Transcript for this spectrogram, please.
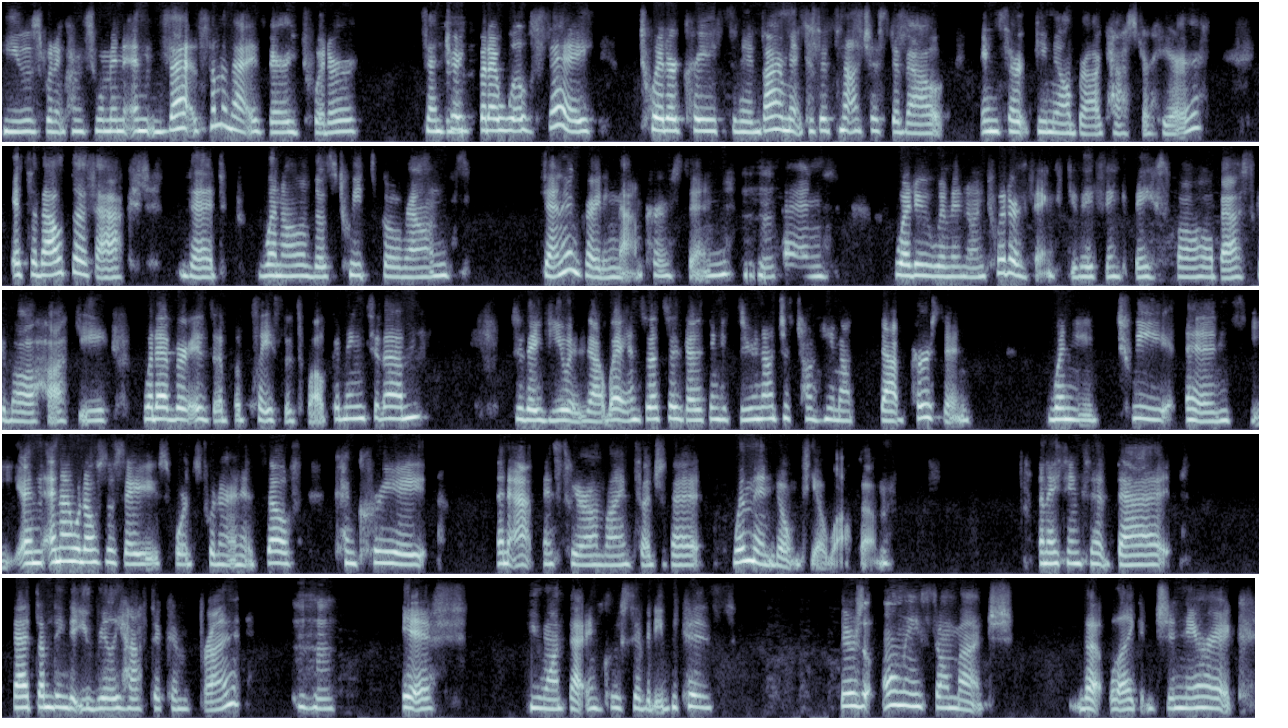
used when it comes to women. And that some of that is very Twitter centric. Mm-hmm. But I will say Twitter creates an environment because it's not just about insert female broadcaster here. It's about the fact that when all of those tweets go around denigrating that person, mm-hmm. then what do women on Twitter think? Do they think baseball, basketball, hockey, whatever is a, a place that's welcoming to them? Do they view it that way? And so that's what I've gotta think. It's you're not just talking about that person when you tweet and and and I would also say sports Twitter in itself can create an atmosphere online such that women don't feel welcome. And I think that that that's something that you really have to confront mm-hmm. if you want that inclusivity because there's only so much that like generic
